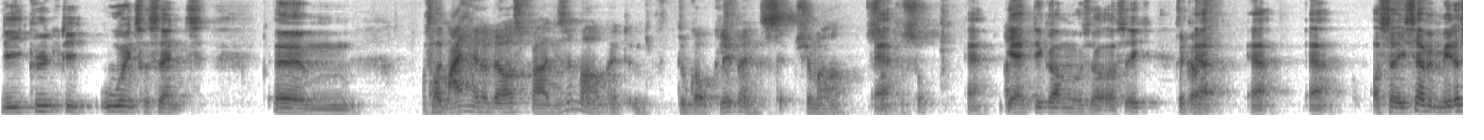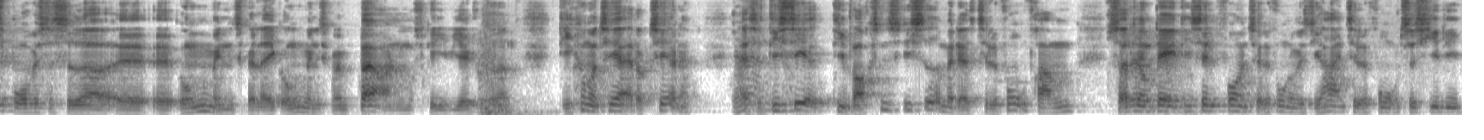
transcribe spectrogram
ligegyldig, uinteressant. Øhm, Og for mig handler det også bare lige så meget om, at øh, du går glip af en sindssygt meget som Ja. person. Ja, ja, det gør man jo så også, ikke? Det gør ja, ja, ja. Og så især ved middagsbord, hvis der sidder øh, øh, unge mennesker, eller ikke unge mennesker, men børn måske i virkeligheden, de kommer til at adoptere det. Ja. Altså de ser, de voksne, de sidder med deres telefon fremme, så er det den dag de selv får en telefon, og hvis de har en telefon, så siger de,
